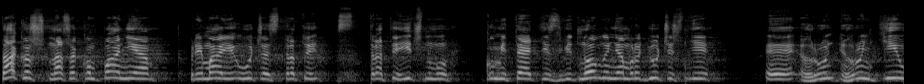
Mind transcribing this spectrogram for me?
Також наша компанія приймає участь в стратегічному комітеті з відновленням родючості е, ґрунтів,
